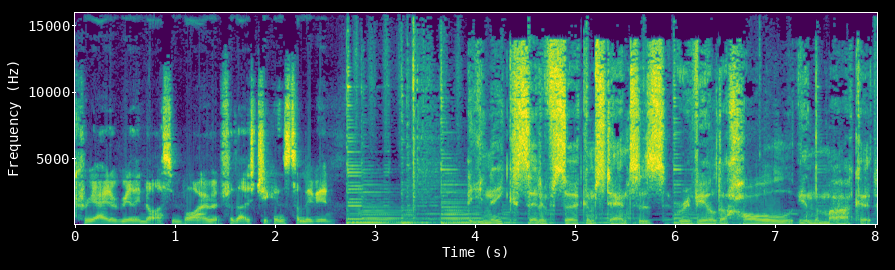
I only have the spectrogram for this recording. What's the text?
create a really nice environment for those chickens to live in. A unique set of circumstances revealed a hole in the market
